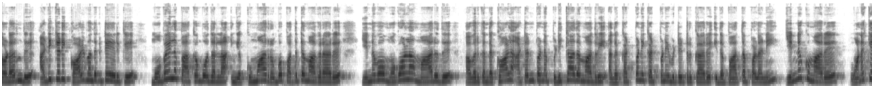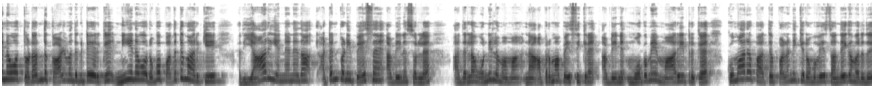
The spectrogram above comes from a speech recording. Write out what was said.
தொடர்ந்து அடிக்கடி கால் வந்துக்கிட்டே இருக்குது மொபைலை பார்க்கும்போதெல்லாம் இங்கே குமார் ரொம்ப பதட்டமாகறாரு. என்னவோ முகம்லாம் மாறுது. அவருக்கு அந்த காலை அட்டன் பண்ண பிடிக்காத மாதிரி அதை கட் பண்ணி கட் பண்ணி விட்டுட்டு இருக்காரு இதை பார்த்த பழனி என்ன குமார்? உனக்கு என்னவோ தொடர்ந்து கால் வந்துகிட்டே இருக்கு. நீ என்னவோ ரொம்ப பதட்டமாக இருக்கே. அது யார் என்னன்னு தான் அட்டன் பண்ணி பேச அப்படின்னு சொல்ல அதெல்லாம் ஒன்றும் இல்லை மாமா. நான் அப்புறமா பேசிக்கிறேன் அப்படின்னு முகமே மாறிட்டு இருக்க குமாரை பார்த்து பழனிக்கு ரொம்பவே சந்தேகம் வருது.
